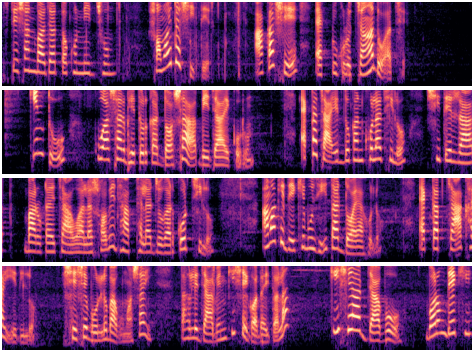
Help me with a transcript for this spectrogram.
স্টেশন বাজার তখন নিঝুম। সময়টা শীতের। আকাশে এক টুকরো চাঁদও আছে। কিন্তু কুয়াশার ভেতরকার দশা বেজায় করুন। একটা চায়ের দোকান খোলা ছিল, শীতের রাত, বারোটায় চাওয়ালা সবে ঝাঁপ ফেলার জোগাড় করছিল। আমাকে দেখে বুঝি তার দয়া হলো। এক কাপ চা খাইয়ে দিল। শেষে বলল, বাবুমশাই, তাহলে যাবেন কি সে গদাইতলা? কিসে আর যাব? বরং দেখি,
